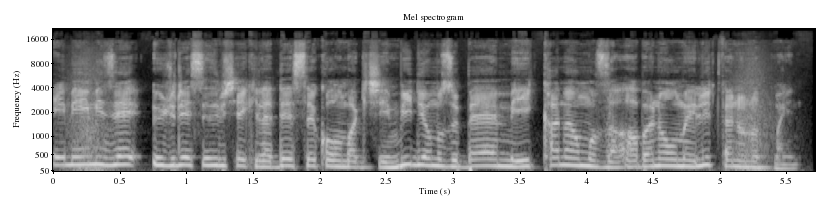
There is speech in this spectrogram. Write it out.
Emeğimize ücretsiz bir şekilde destek olmak için videomuzu beğenmeyi, kanalımıza abone olmayı lütfen unutmayın.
